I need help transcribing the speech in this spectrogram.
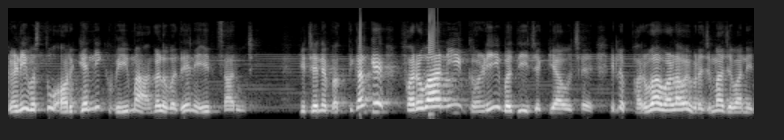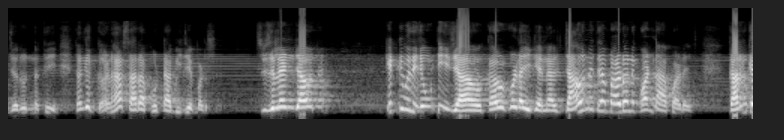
ઘણી વસ્તુ ઓર્ગેનિક વેમાં આગળ વધે ને એ જ સારું છે. કે જેને ભક્તિ, કારણ કે ફરવાની ઘણી બધી જગ્યાઓ છે. એટલે ફરવા વાળાઓએ વ્રજમાં જવાની જરૂર નથી. કારણ કે ઘણા સારા ફોટા બીજે પડશે. સ્વિટરલેન્ડ જાઓ ને, કેટલી બધી છે? ઉટી જાઓ કોડાઈ કેનાલ જાઓ ને, ત્યાં પાડો ને કોણ ના પાડે છે? કારણ કે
